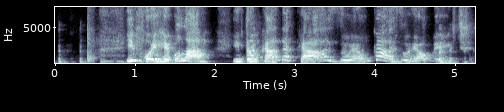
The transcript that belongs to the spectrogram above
e foi regular. Então, cada caso é um caso, realmente.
